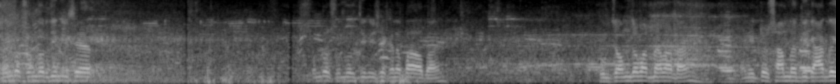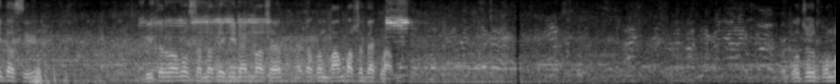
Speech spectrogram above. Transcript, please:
সুন্দর সুন্দর জিনিসের, সুন্দর সুন্দর জিনিস এখানে পাওয়া যায়। খুব জমজমাট মেলাটা। আমি একটু সামনের দিকে আগাইতেছি। ভিতরের অবস্থাটা দেখি ডান পাশে। এতক্ষণ বাম পাশে দেখলাম। প্রচুর পণ্য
